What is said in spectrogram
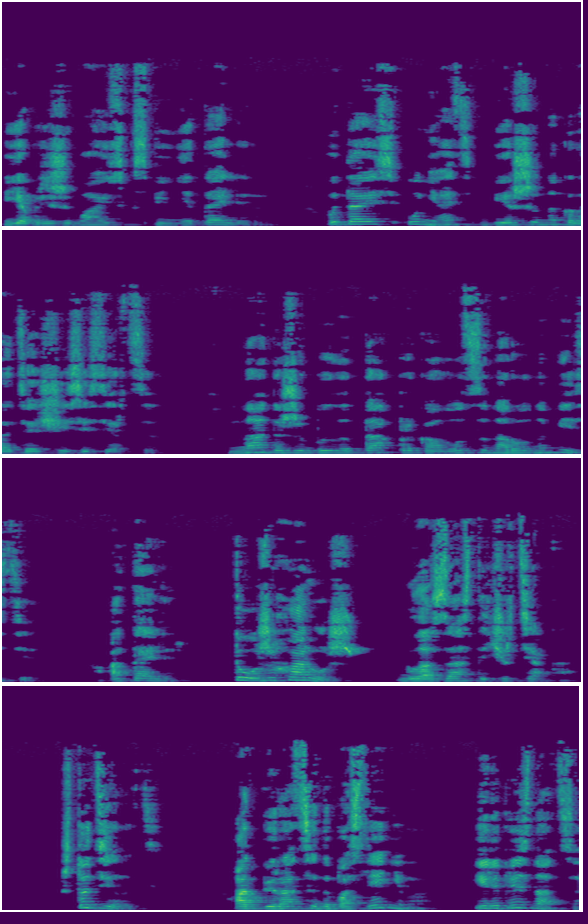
Я прижимаюсь к спине Тайлера, пытаясь унять бешено колотящееся сердце. Надо же было так проколоться на ровном месте. А Тайлер тоже хорош, глазастый чертяка. Что делать? Отпираться до последнего или признаться?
